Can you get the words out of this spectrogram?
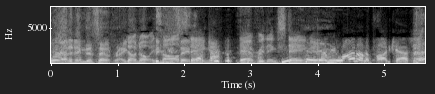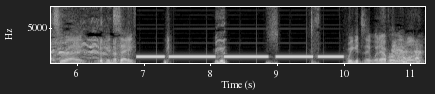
we're editing this out, right? No, no, it's Didn't you all staying that? in. Everything's You staying can say in. whatever you want on a podcast. That's right. We can say. we can say whatever we want.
